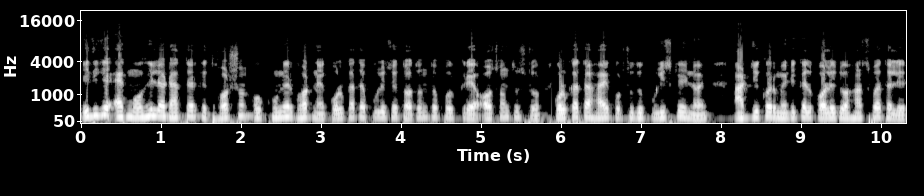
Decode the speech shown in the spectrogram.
এদিকে এক মহিলা ডাক্তারকে ধর্ষণ ও খুনের ঘটনায় কলকাতা পুলিশের তদন্ত প্রক্রিয়ায় অসন্তুষ্ট। কলকাতা হাইকোর্ট শুধু পুলিশকেই নয়, আরজিকর মেডিকেল কলেজ ও হাসপাতালের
